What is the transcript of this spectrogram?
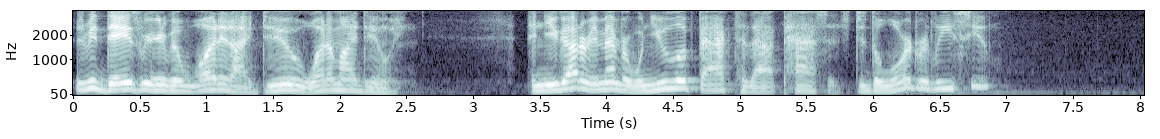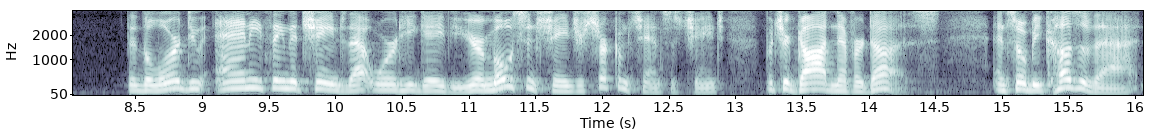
There's going to be days where you're going to be, what did I do? What am I doing?" And you got to remember when you look back to that passage, did the Lord release you? Did the Lord do anything to change that word He gave you? Your emotions change, your circumstances change, but your God never does. And so, because of that,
